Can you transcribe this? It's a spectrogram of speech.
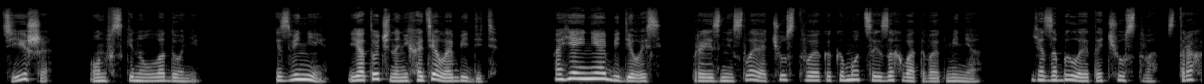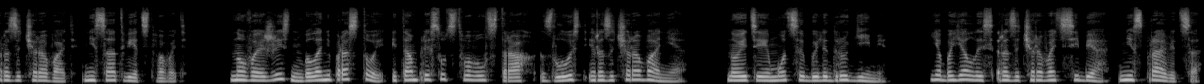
«Тише!» — он вскинул ладони. «Извини, я точно не хотела обидеть. А я и не обиделась, произнесла я, чувствуя, как эмоции захватывают меня. Я забыла это чувство, страх разочаровать, не соответствовать. Новая жизнь была непростой, и там присутствовал страх, злость и разочарование. Но эти эмоции были другими. Я боялась разочаровать себя, не справиться,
